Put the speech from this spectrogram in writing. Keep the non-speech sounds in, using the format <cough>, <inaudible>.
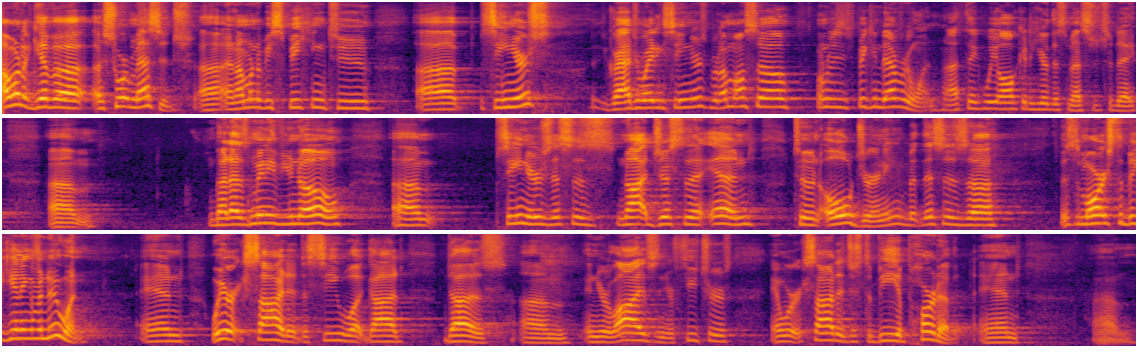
I want to give a, a short message, uh, and I'm going to be speaking to uh, seniors, graduating seniors, but I'm also going to be speaking to everyone. I think we all could hear this message today. Um, but as many of you know, um, seniors, this is not just the end to an old journey, but this is uh, this marks the beginning of a new one, and we are excited to see what God does um, in your lives and your futures, and we're excited just to be a part of it. And um,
